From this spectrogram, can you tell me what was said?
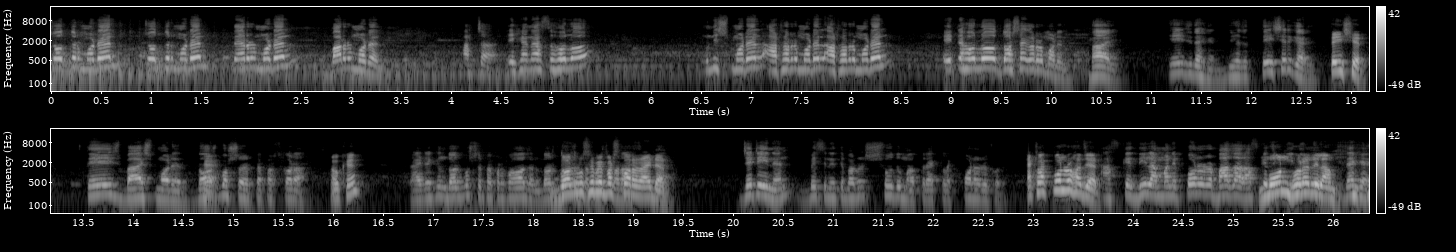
চোদ্দোর মডেল চোদ্দোর মডেল তেরোর মডেল বারোর মডেল। আচ্ছা এখানে আছে হলো উনিশ মডেল আঠারো মডেল আঠারো মডেল এটা হলো দশ এগারো মডেল। ভাই এই যে দেখেন দুই হাজার তেইশের গাড়ি। তেইশের? তেইশ বাইশ মডেল দশ হ্যাঁ। বছরের পেপার করা। ওকে। রাইডার কিন্তু দশ বছরের পেপার পাওয়া যায় দশ বছর পেপার করা রাইডার যেটাই নেন বেছে নিতে পারবেন শুধুমাত্র এক লাখ পনেরো করে। এক লাখ পনেরো হাজার? আজকে দিলাম মানে পনেরো বাজার আজকে মন ভরে দিলাম। দেখেন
